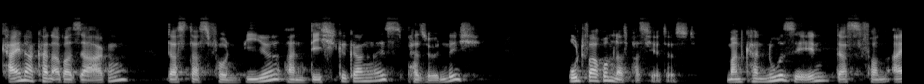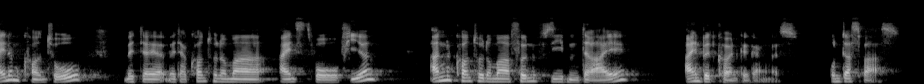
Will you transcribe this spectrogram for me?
Keiner kann aber sagen, dass das von mir an dich gegangen ist, persönlich, und warum das passiert ist. Man kann nur sehen, dass von einem Konto mit der, mit der Kontonummer 124 an Kontonummer 573 ein Bitcoin gegangen ist. Und das war's.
